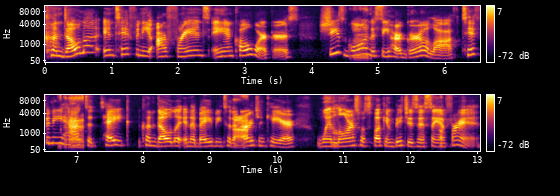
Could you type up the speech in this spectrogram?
Condola and Tiffany are friends and co-workers. She's going mm. to see her girl off. Tiffany had to take Condola and a baby to the uh, urgent care when mm. Lawrence was fucking bitches in San Fran.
